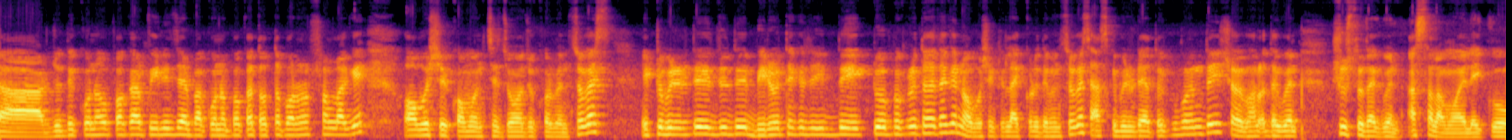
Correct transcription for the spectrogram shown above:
আর যদি কোনো প্রকার ফ্রিজের বা কোনো প্রকার তথ্য পরামর্শ লাগে, অবশ্যই কমেন্টসে যোগাযোগ করবেন। সো গাইস একটু ভিডিওটি যদি, ভিডিও থেকে যদি একটু উপকৃত হয়ে থাকেন, অবশ্যই একটি লাইক করে দেবেন। সো আজকে ভিডিওটি এতটুকু পর্যন্তই। সবাই ভালো থাকবেন, সুস্থ থাকবেন। আসসালামু আলাইকুম।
